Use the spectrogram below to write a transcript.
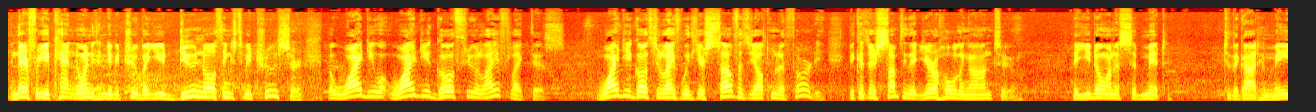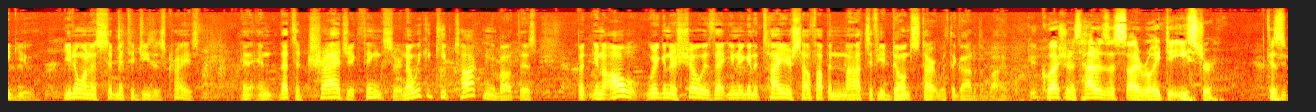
And therefore, you can't know anything to be true, but you do know things to be true, sir. But why do you, why do you go through life like this? Why do you go through life with yourself as the ultimate authority? Because there's something that you're holding on to that you don't want to submit to the God who made you. You don't want to submit to Jesus Christ. And, and, that's a tragic thing, sir. Now, we could keep talking about this, but, you know, all we're going to show is that, you know, you're going to tie yourself up in knots if you don't start with the God of the Bible. Good question is how does this side relate to Easter? Because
